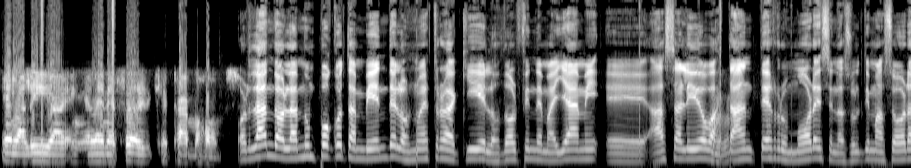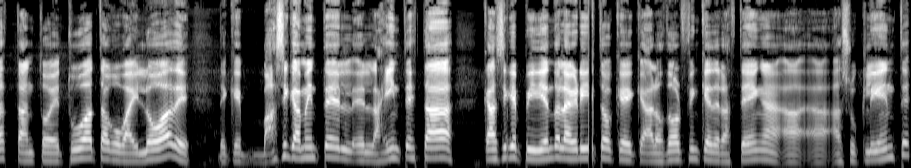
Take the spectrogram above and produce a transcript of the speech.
en la liga, en el NFL, que Pat Mahomes. Orlando, hablando un poco también de los nuestros aquí, en los Dolphins de Miami, eh, ha salido bastantes rumores en las últimas horas, tanto de Tua Tagovailoa, de, de que básicamente el- el- la gente está casi que pidiéndole a grito que, a los Dolphins que draften a su cliente,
